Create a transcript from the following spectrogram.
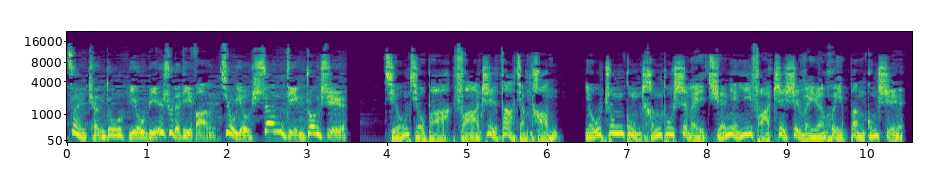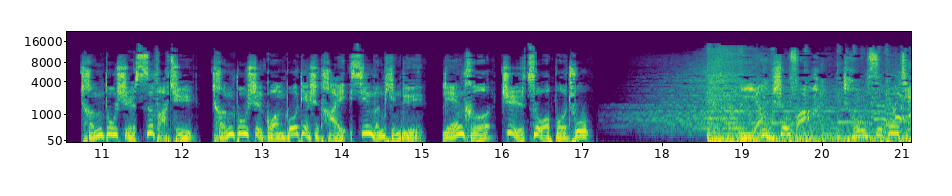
在成都有别墅的地方就有山顶装饰。九九八法治大讲堂由中共成都市委全面依法治市委员会办公室、成都市司法局。成都市广播电视台新闻频率联合制作播出，以案说法，抽丝剥茧，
